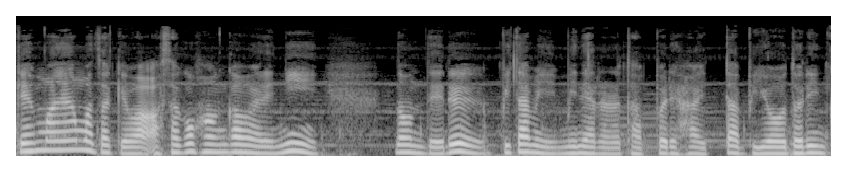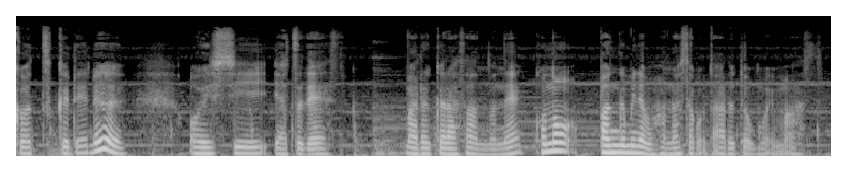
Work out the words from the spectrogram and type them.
玄米甘酒は朝ごはん代わりに飲んでるビタミンミネラルたっぷり入った美容ドリンクを作れる美味しいやつです。マルクラさんのねこの番組でも話したことあると思います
